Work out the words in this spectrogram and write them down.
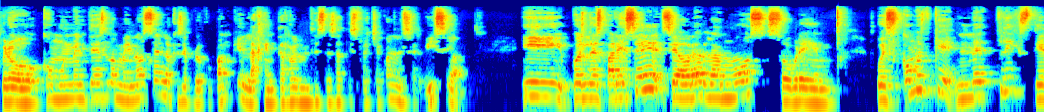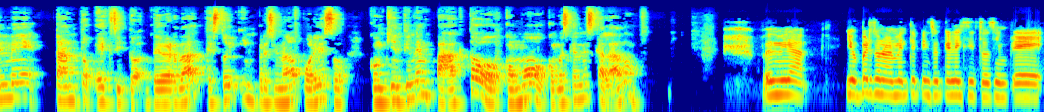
Pero comúnmente es lo menos en lo que se preocupan que la gente realmente esté satisfecha con el servicio. Y pues les parece si ahora hablamos sobre pues cómo es que Netflix tiene tanto éxito. De verdad, estoy impresionado por eso. ¿Con quién tiene impacto o cómo, cómo es que han escalado? Pues mira, yo personalmente pienso que el éxito siempre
